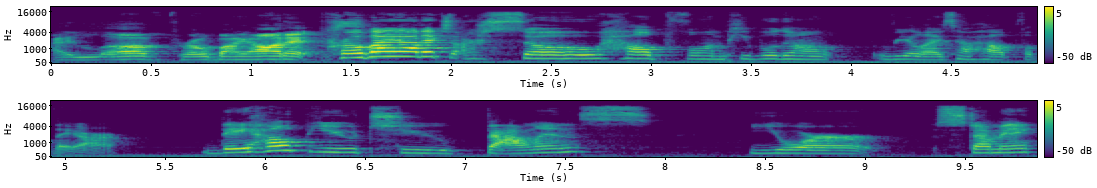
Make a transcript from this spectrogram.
I love probiotics. Probiotics are so helpful, and people don't realize how helpful they are. They help you to balance your stomach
